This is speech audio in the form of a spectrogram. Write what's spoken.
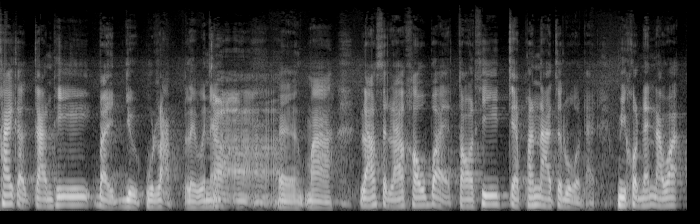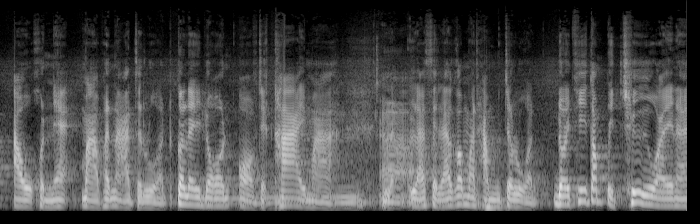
ค่ายกับการที่แบบอยู่กุหลับอะไรวะเนี่ยอ่าอ่าอ่าเออมาแล้วเสร็จแล้วเขาแบบตอนที่จะพัฒนาจรวดอะมีคนแนะนำว่าเอาคนเนี้ยมาพัฒนาจรวดก็เลยโดนออกจากค่ายมาอ่าแล้วเสร็จแล้วก็มาทำจรวดโดยที่ต้องปิดชื่อไว้นะ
